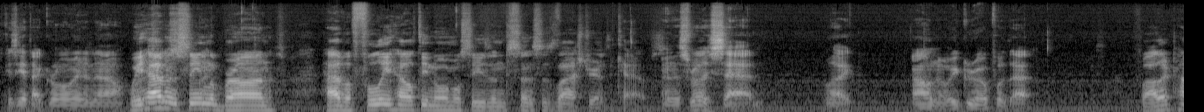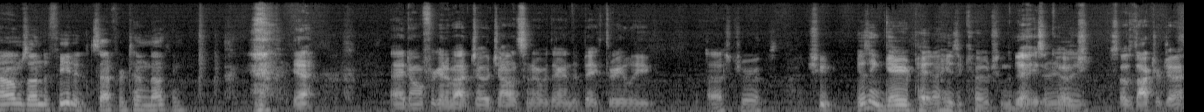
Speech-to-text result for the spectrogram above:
because he had that groin and now We haven't this, seen like- LeBron have a fully healthy normal season since his last year at the Cavs. and it's really sad. Like, I don't know, we grew up with that. Father Time's undefeated except for Tim Duncan. yeah. Hey, don't forget about Joe Johnson over there in the Big Three League. That's true. Shoot, isn't Gary Payton? He's a coach in the Yeah, Big he's a Three coach. League. So is Dr. J.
